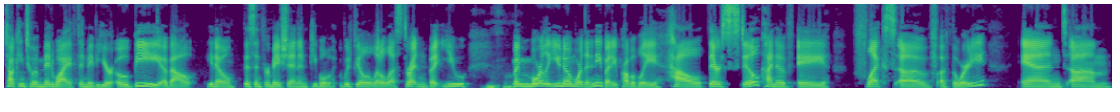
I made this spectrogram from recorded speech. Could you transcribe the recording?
talking to a midwife than maybe your ob about you know this information and people would feel a little less threatened but you mm-hmm. morley you know more than anybody probably how there's still kind of a flex of authority and um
